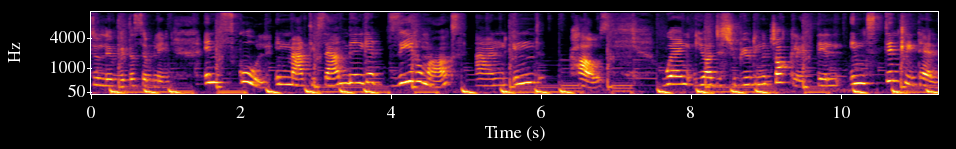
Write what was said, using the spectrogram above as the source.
to live with a sibling. In school, in math exam, they'll get zero marks, and in house, when you are distributing a chocolate, they'll instantly tell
